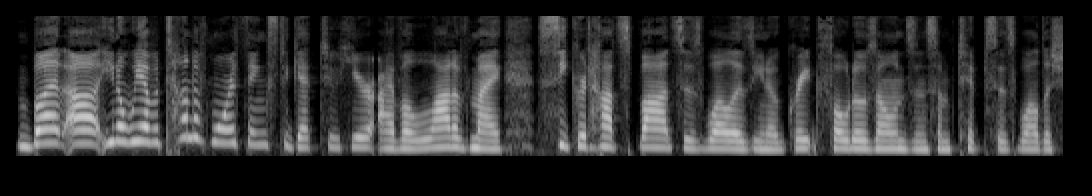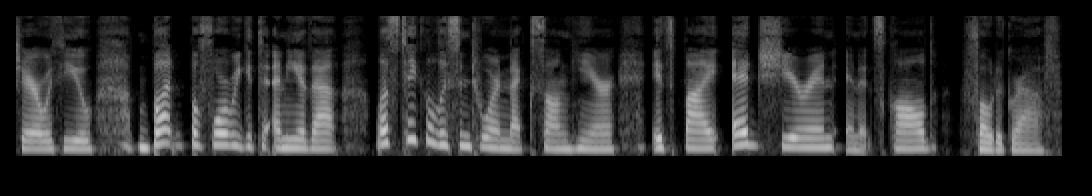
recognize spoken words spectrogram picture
But, uh, you know, we have a ton of more things to get to here. I have a lot of my secret hotspots as well as, you know, great photo zones and some tips as well to share with you. But before we get to any of that, let's take a listen to our next song here. It's by Ed Sheeran and it's called Photograph.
